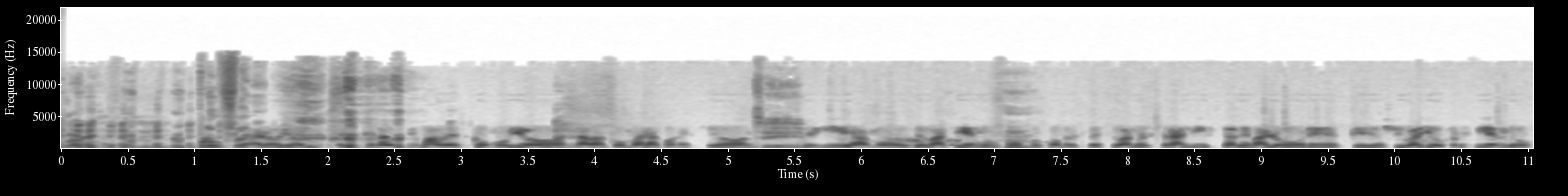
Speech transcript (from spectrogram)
claro. Profe. claro, yo, es que la última vez, como yo andaba con mala conexión, Sí. seguíamos debatiendo un poco con respecto a nuestra lista de valores que os iba yo ofreciendo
